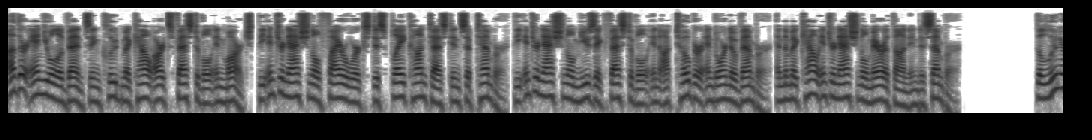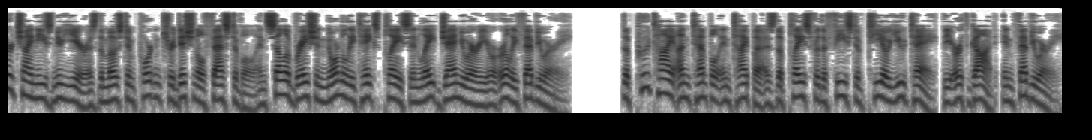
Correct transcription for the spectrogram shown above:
Other annual events include Macau Arts Festival in March, the International Fireworks Display Contest in September, the International Music Festival in October and or November, and the Macau International Marathon in December. The Lunar Chinese New Year is the most important traditional festival and celebration normally takes place in late January or early February. The Pu Tai Un Temple in Taipa is the place for the feast of Tio Yu Te, the earth god, in February.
